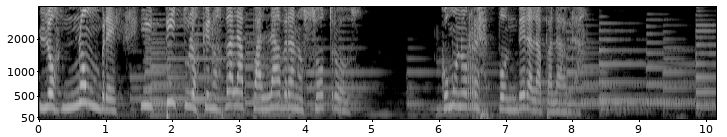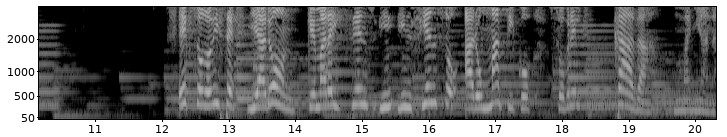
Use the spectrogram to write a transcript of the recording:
los nombres y títulos que nos da la palabra a nosotros. ¿Cómo no responder a la palabra? Éxodo dice, y Aarón quemará incienso aromático sobre él cada mañana.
